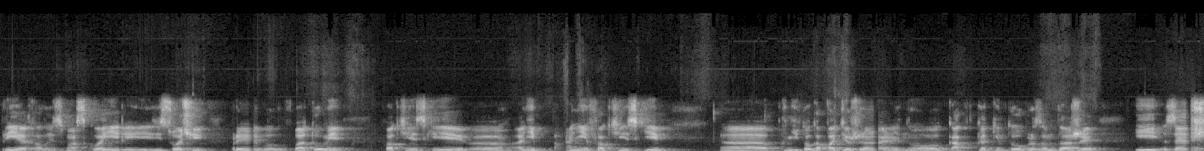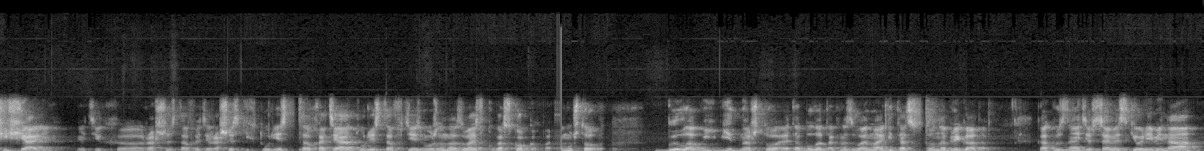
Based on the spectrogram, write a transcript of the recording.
приехал из Москвы или из Сочи, прибыл в Батуми, фактически э, они, они фактически э, не только поддержали, но как, каким-то образом даже и защищали этих э, расистов, этих расистских туристов, хотя туристов здесь можно назвать сколько скобках, потому что было ви- видно, что это была так называемая агитационная бригада. Как вы знаете, в советские времена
